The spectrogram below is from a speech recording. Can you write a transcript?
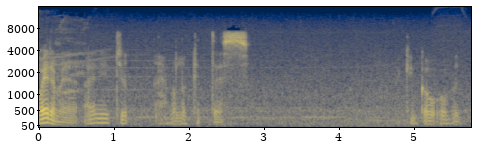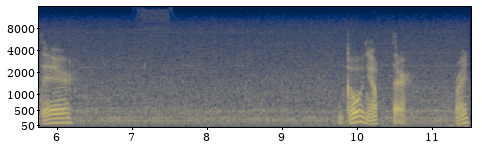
Wait a minute, I need to have a look at this. I can go over there. I'm going up there, right?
